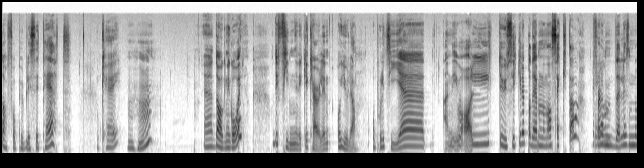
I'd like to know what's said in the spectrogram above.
da, for publisitet. Ok. Eh, dagene går, og de finner ikke Carolyn og Julian. Og politiet de var litt usikre på det med denne sekta, da. For Ja. de, det liksom, de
